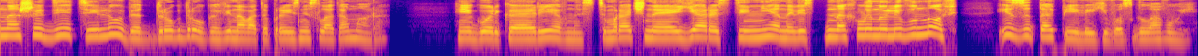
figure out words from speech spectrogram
«Наши дети любят друг друга», — виновато произнесла Тамара. И горькая ревность, мрачная ярость и ненависть нахлынули вновь и затопили его с головой.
